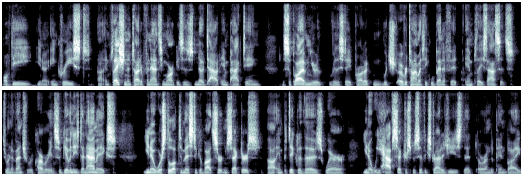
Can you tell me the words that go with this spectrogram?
of the, you know, increased uh, inflation and tighter financing markets is no doubt impacting the supply of new real estate product, which over time I think will benefit in place assets through an eventual recovery. And so, given these dynamics, you know, we're still optimistic about certain sectors, uh, in particular those where you know we have sector-specific strategies that are underpinned by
